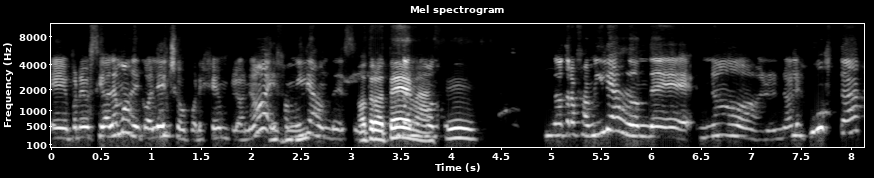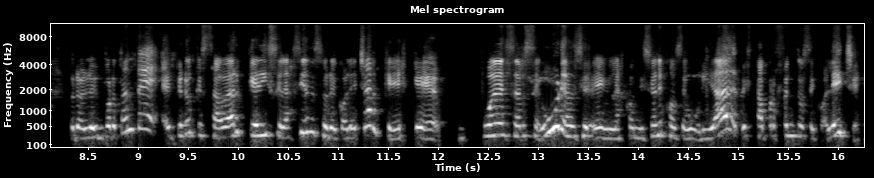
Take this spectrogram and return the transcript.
eh, porque si hablamos de colecho, por ejemplo, ¿no? Hay familias donde... Otro tema, sí. y otras familias donde no, no, les gusta, pero lo importante eh, creo que es saber qué dice la ciencia sobre colechar, que es que puede ser seguro, en las condiciones con seguridad está perfecto ese coleche.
